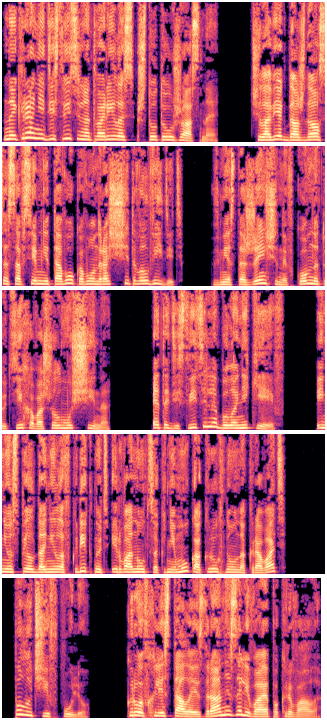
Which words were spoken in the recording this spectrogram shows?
На экране действительно творилось что-то ужасное. Человек дождался совсем не того, кого он рассчитывал видеть. Вместо женщины в комнату тихо вошел мужчина. Это действительно было Никеев. И не успел Данилов крикнуть и рвануться к нему, как рухнул на кровать, получив пулю. Кровь хлестала из раны, заливая покрывало.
